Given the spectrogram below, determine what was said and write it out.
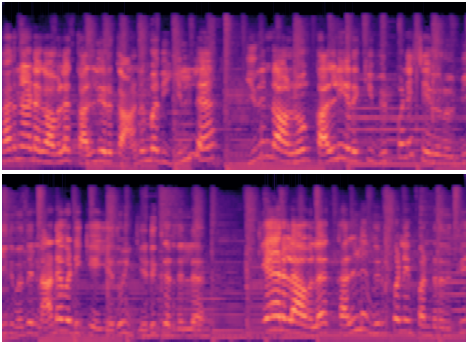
கர்நாடகாவில் கல் இருக்க அனுமதி இல்லை. இருந்தாலும் கல் இறக்கி விற்பனை செய்வர்கள் மீது வந்து நடவடிக்கை எதுவும் எடுக்கிறது கேரளாவில் கல் விற்பனை பண்ணுறதுக்கு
